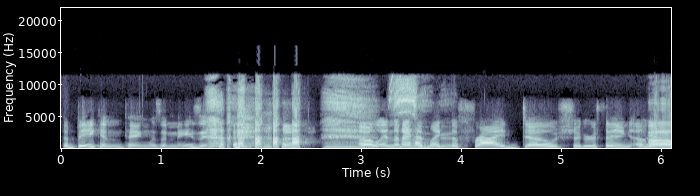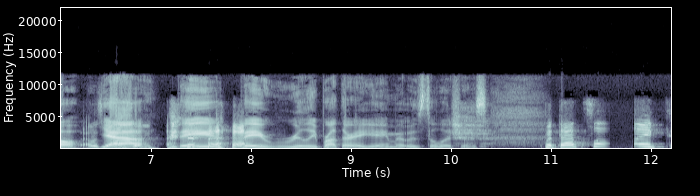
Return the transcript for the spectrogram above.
the bacon thing was amazing. oh, and then I had like good. the fried dough sugar thing. Oh yeah, Oh, that was yeah. awesome. they they really brought their A game. It was delicious. But that's like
